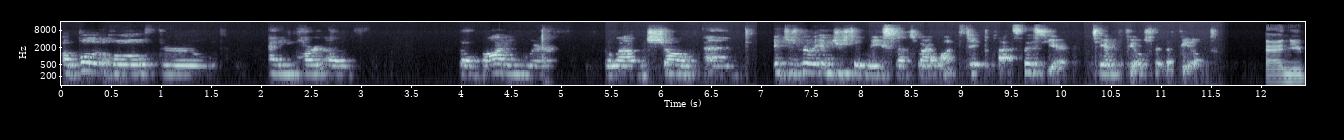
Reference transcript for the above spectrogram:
a bullet hole through any part of the body where the lab was shown, and it just really interested me. So that's why I wanted to take the class this year to get a feel for the field. And you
